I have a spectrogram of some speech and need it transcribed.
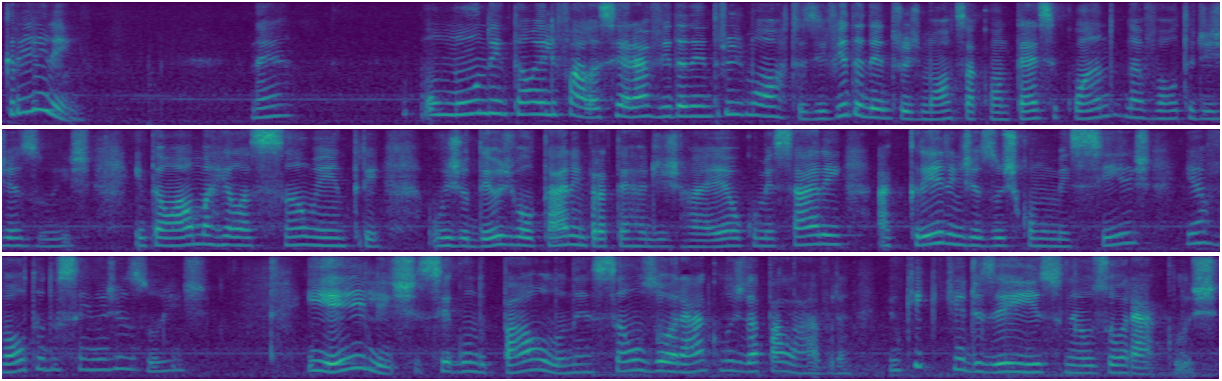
crerem, né? O mundo, então, ele fala, será vida dentre os mortos. E vida dentre os mortos acontece quando? Na volta de Jesus. Então, há uma relação entre os judeus voltarem para a terra de Israel, começarem a crer em Jesus como Messias e a volta do Senhor Jesus. E eles, segundo Paulo, né, são os oráculos da palavra. E o que, que quer dizer isso, né, os oráculos?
